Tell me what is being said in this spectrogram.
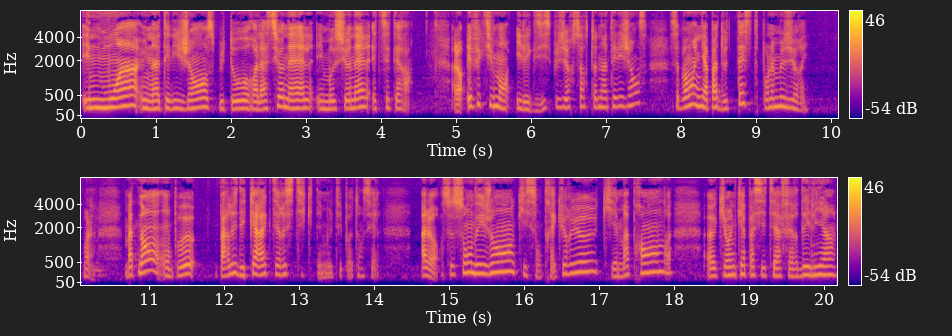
et moins une intelligence plutôt relationnelle, émotionnelle, etc. Alors effectivement, il existe plusieurs sortes d'intelligence. Cependant, il n'y a pas de test pour le mesurer. Voilà. Maintenant, on peut parler des caractéristiques des multipotentiels. Alors, ce sont des gens qui sont très curieux, qui aiment apprendre, euh, qui ont une capacité à faire des liens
